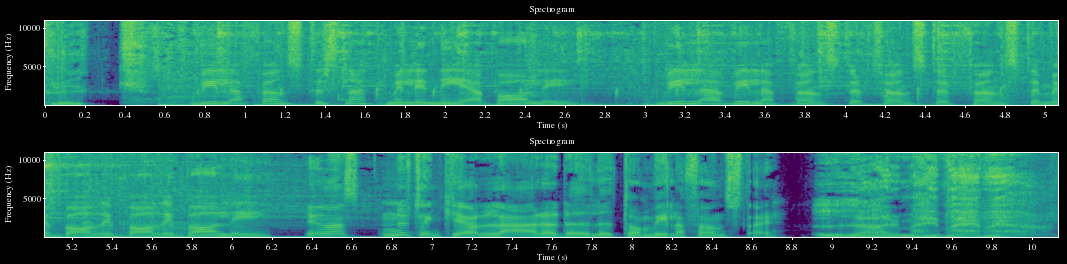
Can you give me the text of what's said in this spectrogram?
Tryck! Villa Fönstersnack med Linnea Bali. Villa, villa, fönster, fönster, fönster med Bali, Bali, Bali. Jonas, nu tänker jag lära dig lite om Villa Fönster. Lär mig baby.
